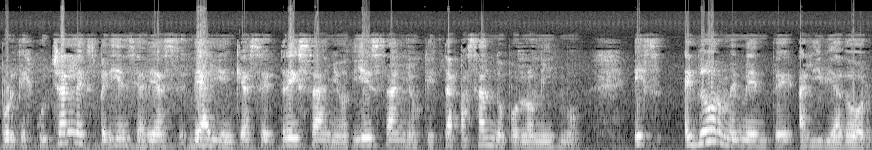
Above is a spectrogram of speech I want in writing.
Porque escuchar la experiencia de, de alguien que hace tres años, diez años, que está pasando por lo mismo, es enormemente aliviador.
